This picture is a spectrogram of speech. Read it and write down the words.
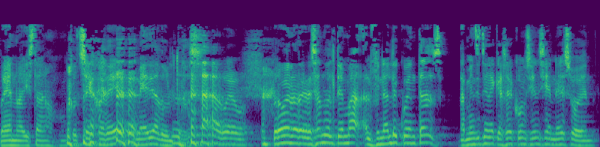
Bueno, ahí está, un consejo de medio adultos. Pero bueno, regresando al tema, al final de cuentas, también se tiene que hacer conciencia en eso, en...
